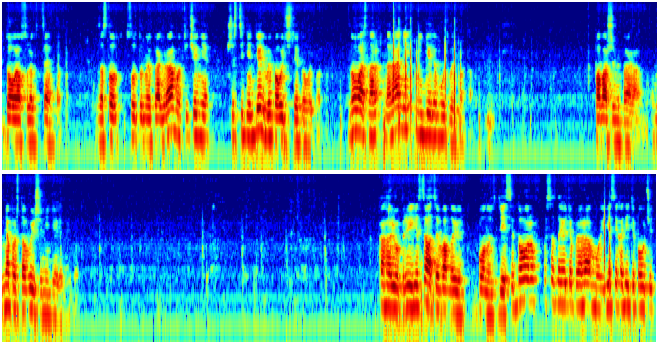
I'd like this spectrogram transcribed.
долларов 40 центов за созданную программу. В течение 6 недель вы получите эту выплату. Но у вас на, на ранней неделе будет выплата по вашими программам. У меня просто выше недели идет. Как говорю, при регистрации вам дают бонус 10 долларов, вы создаете программу. Если хотите получить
